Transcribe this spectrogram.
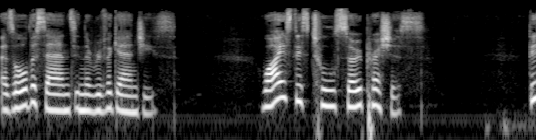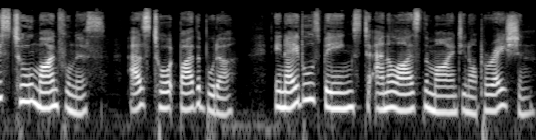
as all the sands in the river Ganges. Why is this tool so precious? This tool, mindfulness, as taught by the Buddha, enables beings to analyze the mind in operation.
